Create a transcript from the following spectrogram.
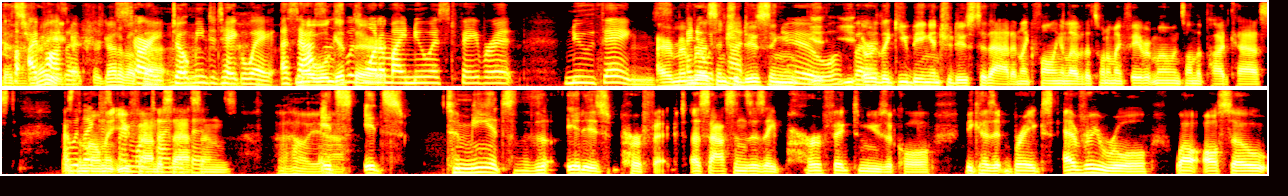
That's I right. pause I it. forgot about Sorry, that. don't mean to take away. Assassins get was one of my newest favorite new things. I remember know us introducing y- new, y- or like you being introduced to that and like falling in love. That's one of my favorite moments on the podcast. I Is would the like moment you spend more found time with it. Assassins. Oh yeah. It's it's to me it's the it is perfect. Assassins is a perfect musical because it breaks every rule while also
